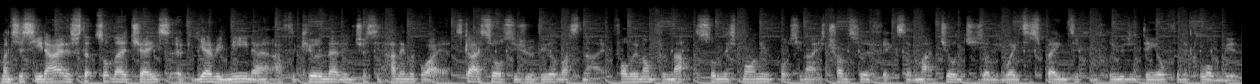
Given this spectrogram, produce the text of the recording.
Manchester United have stepped up their chase of Yerry Mina after cooling their interest in Harry Maguire. Sky sources revealed last night. Following on from that, Sun this morning reports United's transfer fixer Matt Judge is on his way to Spain to conclude a deal for the Colombian.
